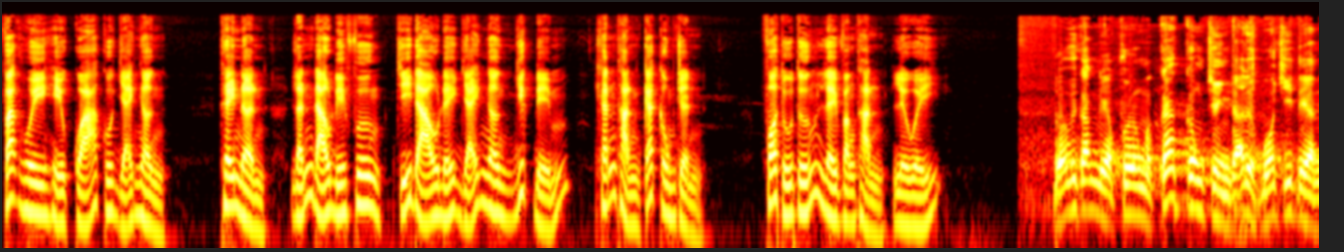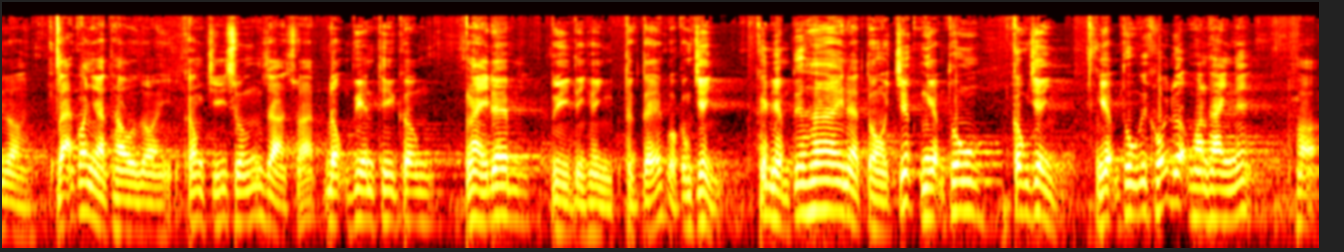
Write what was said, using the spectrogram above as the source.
phát huy hiệu quả của giải ngân. Thế nên, lãnh đạo địa phương chỉ đạo để giải ngân dứt điểm, khánh thành các công trình. Phó Thủ tướng Lê Văn Thành lưu ý. Đối với các địa phương mà các công trình đã được bố trí tiền rồi, đã có nhà thầu rồi, công chí xuống giả soát, động viên thi công ngày đêm tùy tình hình thực tế của công trình. Cái điểm thứ hai là tổ chức nghiệm thu công trình, nghiệm thu cái khối lượng hoàn thành đấy. Họ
